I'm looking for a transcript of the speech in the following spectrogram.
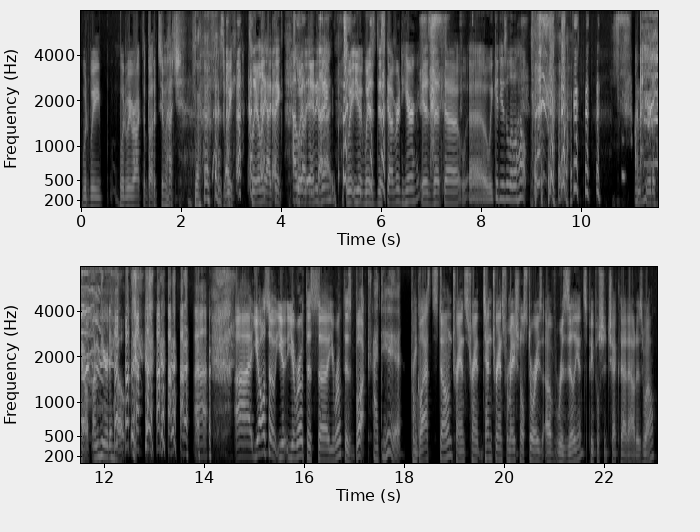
Would we would we rock the boat too much? Because we clearly, I think, I with anything we, was discovered here is that uh, uh, we could use a little help. I'm here to help. I'm here to help. uh, you also you, you wrote this uh, you wrote this book. I did from glass to stone. Trans, trans, ten transformational stories of resilience. People should check that out as well.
